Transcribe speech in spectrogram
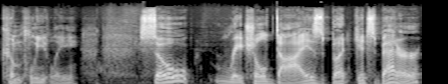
Completely. So Rachel dies but gets better,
